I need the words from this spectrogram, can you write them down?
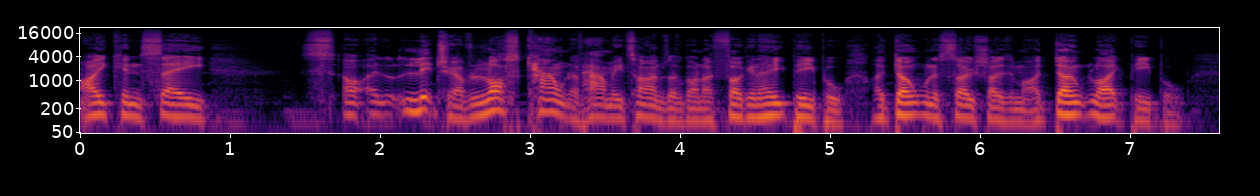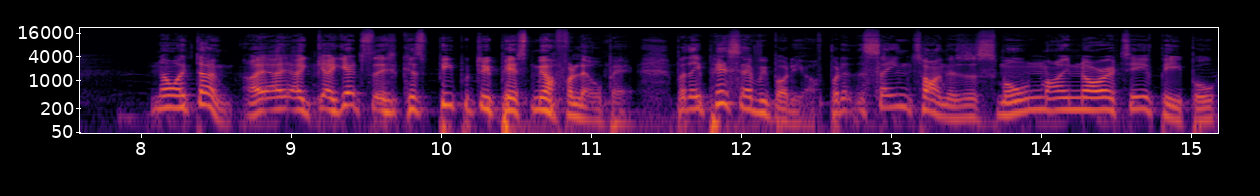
I can say uh, literally, I've lost count of how many times I've gone. I fucking hate people. I don't want to socialize them. I don't like people. No, I don't. I I, I get to because people do piss me off a little bit, but they piss everybody off. But at the same time, there's a small minority of people,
